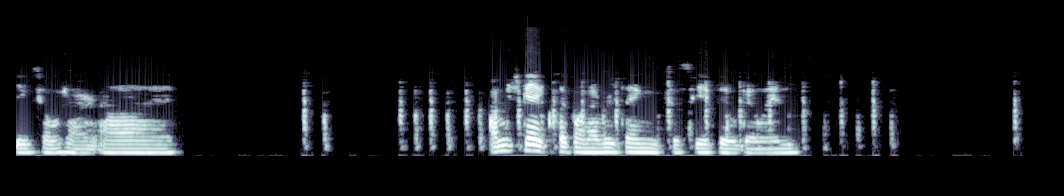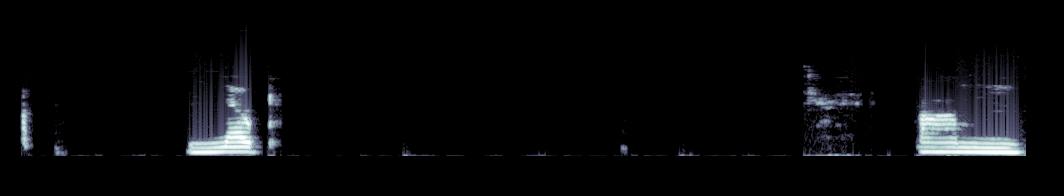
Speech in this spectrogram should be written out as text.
getting so much iron. Uh, I'm just gonna click on everything to see if it'll go in. Nope. Um.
